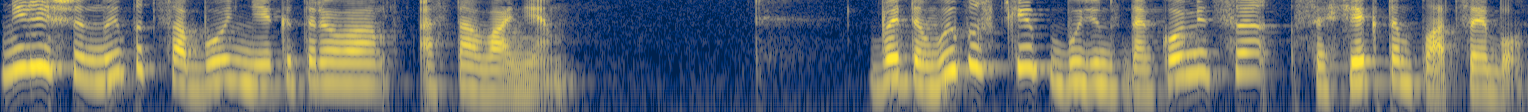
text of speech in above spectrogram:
не лишены под собой некоторого основания. В этом выпуске будем знакомиться с эффектом плацебо.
